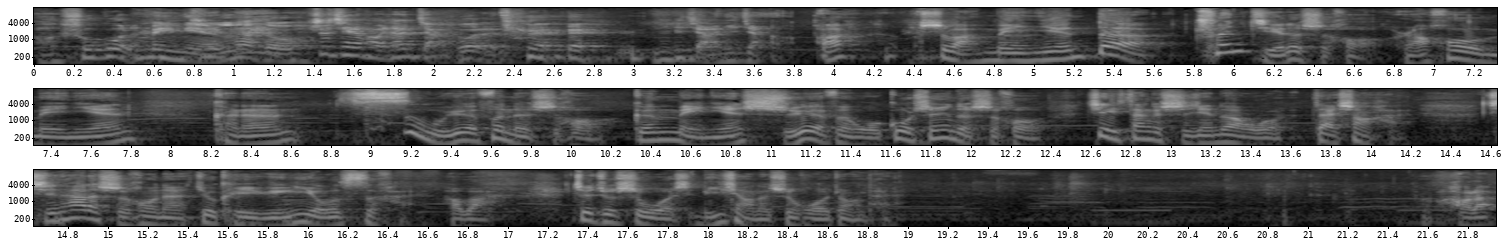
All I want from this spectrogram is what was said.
哦，说过了，每年了都 之前好像讲过了，对，你讲你讲，啊，是吧？每年的春节的时候，然后每年可能四五月份的时候，跟每年十月份我过生日的时候，这三个时间段我在上海，其他的时候呢就可以云游四海，好吧？这就是我理想的生活状态。好了，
